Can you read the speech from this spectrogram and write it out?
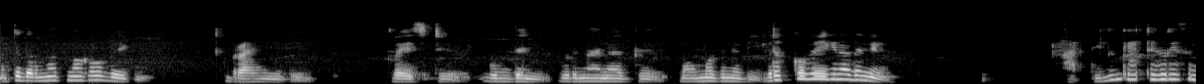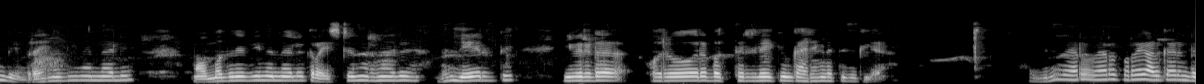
മറ്റ് ധർമാത്മാക്കൾ ഉപയോഗിക്കുന്നത്. ഇബ്രാഹിം നബി ക്രൈസ്റ്റ് ബുദ്ധൻ ഗുരുനാനാക്ക് മുഹമ്മദ് നബി ഇവരൊക്കെ ഉപയോഗിക്കുന്നത് തന്നെയാണ് അതിലും കാറ്റഗറീസ് ഉണ്ട്. ഇബ്രാഹിം നബി എന്ന് പറഞ്ഞാൽ മുഹമ്മദ് നബി എന്ന് പറഞ്ഞാൽ ക്രൈസ്റ്റ് എന്ന് പറഞ്ഞാൽ ഇവർ നേരിട്ട് ഇവരുടെ ഓരോരോ ഭക്തരിലേക്കും കാര്യങ്ങൾ എത്തിച്ചിട്ടില്ല. അതിന് വേറെ വേറെ കുറെ ആൾക്കാരുണ്ട്.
